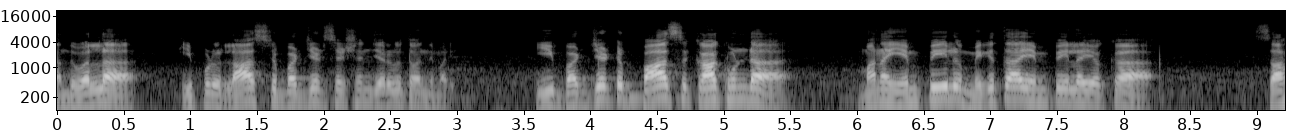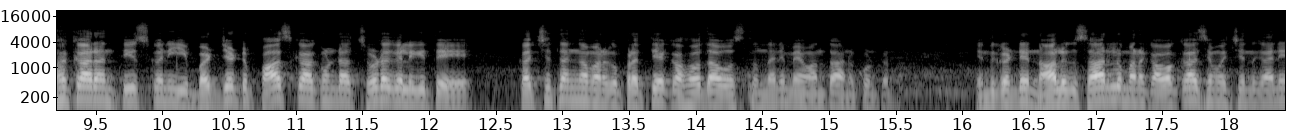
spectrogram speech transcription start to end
అందువల్ల ఇప్పుడు లాస్ట్ బడ్జెట్ సెషన్ జరుగుతోంది మరి. ఈ బడ్జెట్ పాస్ కాకుండా మన ఎంపీలు మిగతా ఎంపీల యొక్క సహకారం తీసుకొని ఈ బడ్జెట్ పాస్ కాకుండా చూడగలిగితే ఖచ్చితంగా మనకు ప్రత్యేక హోదా వస్తుందని మేమంతా అనుకుంటున్నాం. ఎందుకంటే నాలుగు సార్లు మనకు అవకాశం వచ్చింది కానీ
